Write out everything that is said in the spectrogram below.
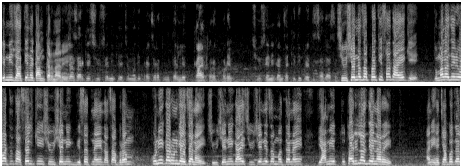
ते मी जातीनं काम करणार आहे. तुमच्यासारखे शिवसैनिक याच्यामध्ये प्रचारात उतरले काय फरक पडेल? शिवसैनिकांचा किती प्रतिसाद असेल? शिवसेनेचा प्रतिसाद आहे की तुम्हाला जरी वाटत असेल की शिवसैनिक दिसत नाहीत असा भ्रम कुणी करून घ्यायचा नाही? शिवसैनिक आहे शिवसेनेचं मतदान आहे ते आम्ही तुतारीलाच देणार आहेत. आणि ह्याच्याबद्दल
